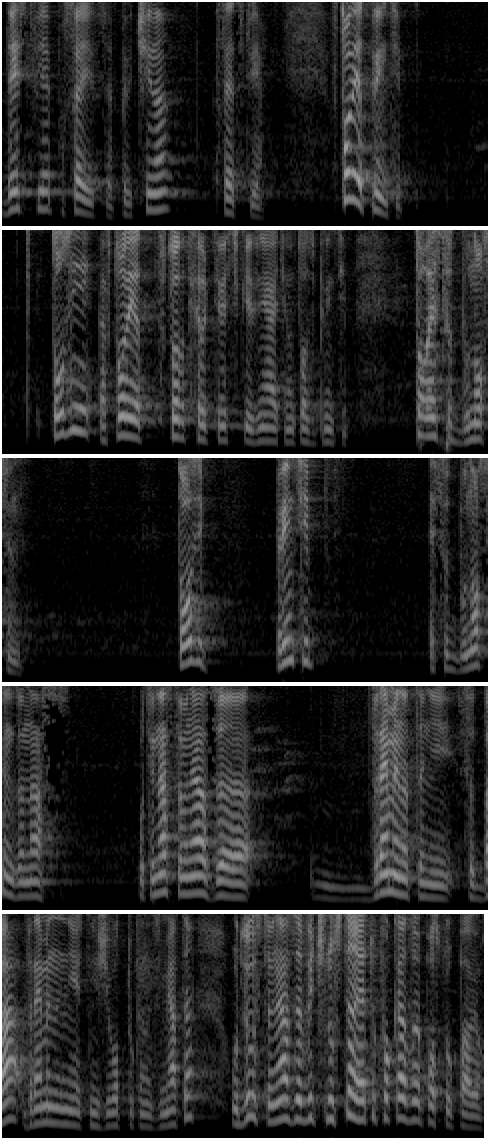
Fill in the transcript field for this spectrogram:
Действие, последица, причина, следствие. Вторият принцип. Този, вторият, втората характеристика, извинявайте, на този принцип. Той е съдбоносен. този принцип е съдбоносен за нас. От една страна за временната ни съдба, временният ни живот тук на земята, от друга страна за вечността. Ето какво казва апостол Павел.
